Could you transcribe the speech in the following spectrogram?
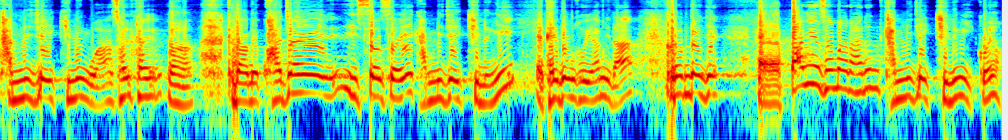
감미제의 기능과 설탕, 어, 그 다음에 과자에 있어서의 감미제의 기능이 대동소이합니다. 그런데 이제 에, 빵에서만 하는 감미제의 기능이 있고요.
